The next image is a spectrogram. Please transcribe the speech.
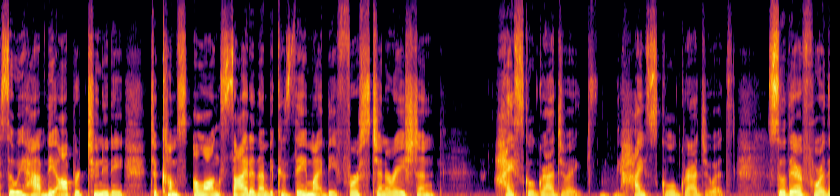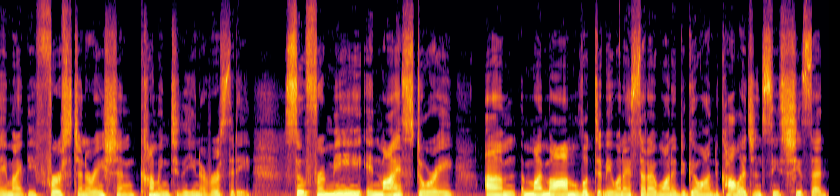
So we have the opportunity to come alongside of them because they might be first generation high school graduates, mm-hmm. high school graduates. So, therefore, they might be first generation coming to the university. So, for me, in my story, um, my mom looked at me when I said I wanted to go on to college, and she, she said,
